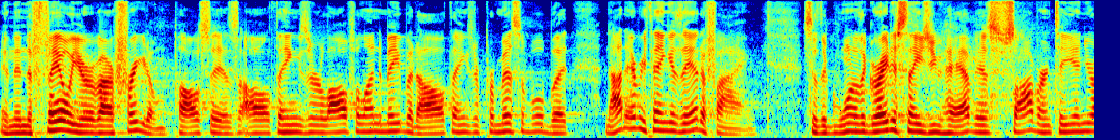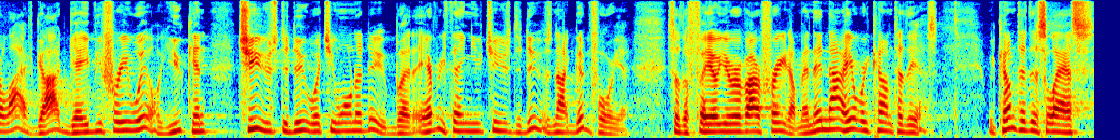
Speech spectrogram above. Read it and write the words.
And then the failure of our freedom. Paul says, All things are lawful unto me, but all things are permissible, but not everything is edifying. So, the, one of the greatest things you have is sovereignty in your life. God gave you free will. You can choose to do what you want to do, but everything you choose to do is not good for you. So, the failure of our freedom. And then now here we come to this. We come to this last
